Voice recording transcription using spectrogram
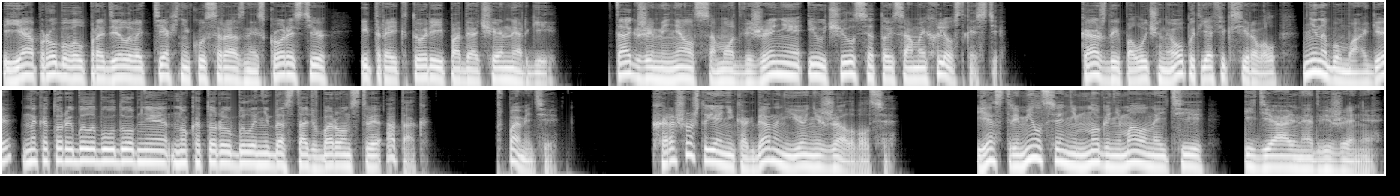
Я пробовал проделывать технику с разной скоростью и траекторией подачи энергии. Также менял само движение и учился той самой хлесткости. Каждый полученный опыт я фиксировал не на бумаге, на которой было бы удобнее, но которую было не достать в баронстве, а так, в памяти. Хорошо, что я никогда на нее не жаловался. Я стремился ни много ни мало найти идеальное движение.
